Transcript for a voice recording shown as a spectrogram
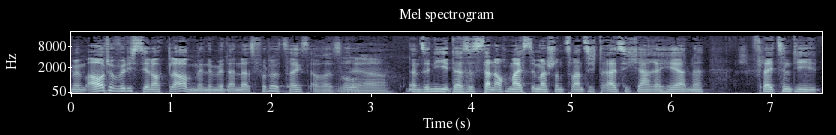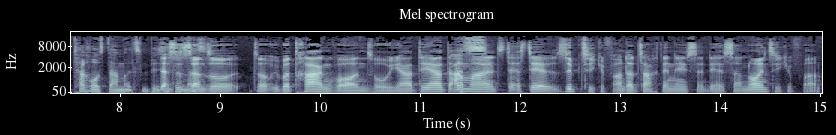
Mit dem Auto würde ich es dir noch glauben, wenn du mir dann das Foto zeigst, aber so. Ja. Dann sind die, das ist dann auch meist immer schon 20, 30 Jahre her, ne? Vielleicht sind die Tachos damals ein bisschen Das ist dann anders. so, so übertragen worden, so, ja, der damals, der ist der 70 gefahren, dann sagt der nächste, der ist da 90 gefahren.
